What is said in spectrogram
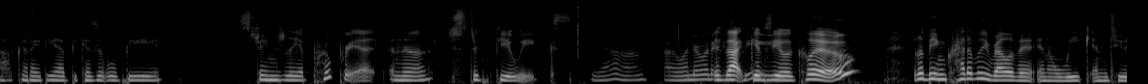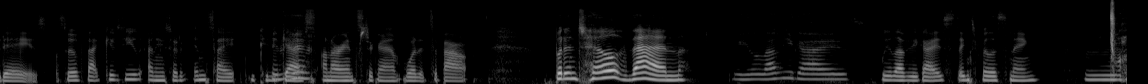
Oh, good idea because it will be strangely appropriate in a, just a few weeks. Yeah, I wonder what it if that gives you a clue, it'll be incredibly relevant in a week and two days. So if that gives you any sort of insight, you can Hint, guess hint. on our Instagram what it's about. But until then, We love you guys. we love you guys. Thanks for listening. Mwah.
